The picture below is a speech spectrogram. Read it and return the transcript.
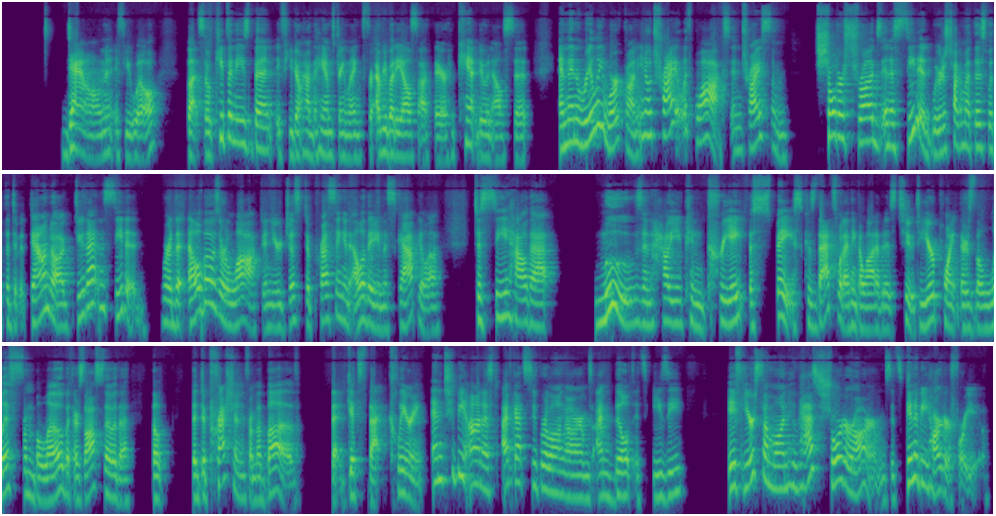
down, if you will. But so keep the knees bent if you don't have the hamstring length for everybody else out there who can't do an L sit. And then really work on, you know, try it with blocks and try some shoulder shrugs in a seated. We were just talking about this with the down dog. Do that in seated, where the elbows are locked and you're just depressing and elevating the scapula to see how that moves and how you can create the space. Because that's what I think a lot of it is too. To your point, there's the lift from below, but there's also the, the, the depression from above that gets that clearing. And to be honest, I've got super long arms. I'm built, it's easy. If you're someone who has shorter arms, it's going to be harder for you.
